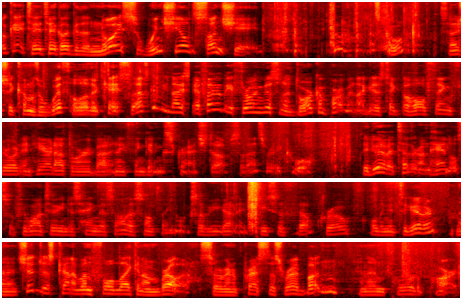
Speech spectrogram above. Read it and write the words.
Okay, today take a look at the Nmoiss Windshield Sunshade. Ooh, that's cool. This actually comes with a leather case, so that's going to be nice. If I'm going to be throwing this in a door compartment, I can just take the whole thing, throw it in here, and not have to worry about anything getting scratched up. So that's very cool. They do have a tether on the handle, so if you want to, you can just hang this onto something. Looks like you got a piece of Velcro holding it together. And then it should just kind of unfold like an umbrella. So we're going to press this red button and then pull it apart.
